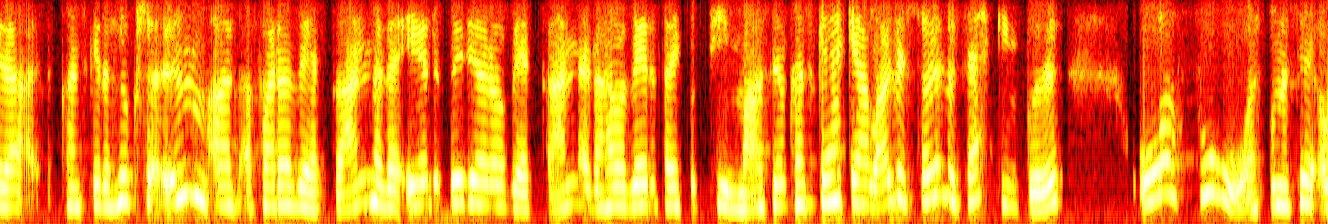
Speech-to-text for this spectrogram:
eða kannski er að hugsa um að, að fara vegan eða eru byrjar á vegan eða hafa verið það eitthvað tíma sem kannski ekki hafa alveg sögnu þekkingu og þú segja,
